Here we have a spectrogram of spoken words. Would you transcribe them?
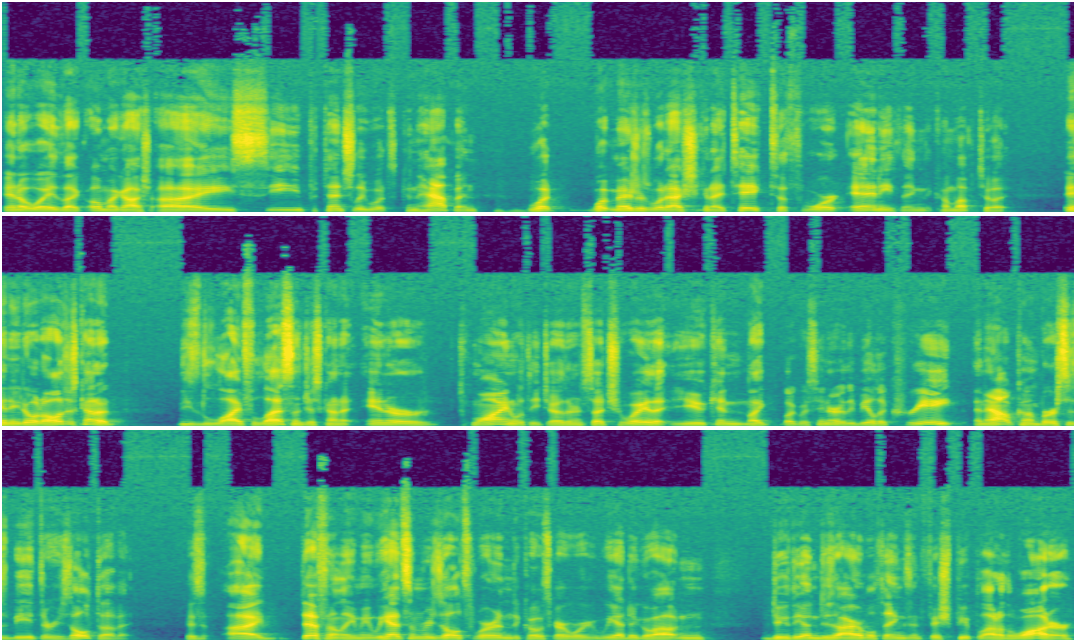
in a way like oh my gosh i see potentially what can happen. Mm-hmm. What what measures what action can i take to thwart anything that come up to it? And you know it all just kind of these life lessons just kind of intertwine with each other in such a way that you can like like we saying earlier be able to create an outcome versus be the result of it. Because i definitely i mean we had some results where in the coast guard where we had to go out and do the undesirable things and fish people out of the water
